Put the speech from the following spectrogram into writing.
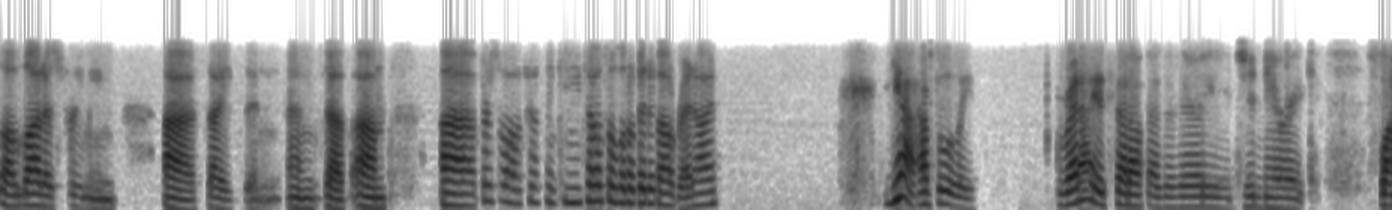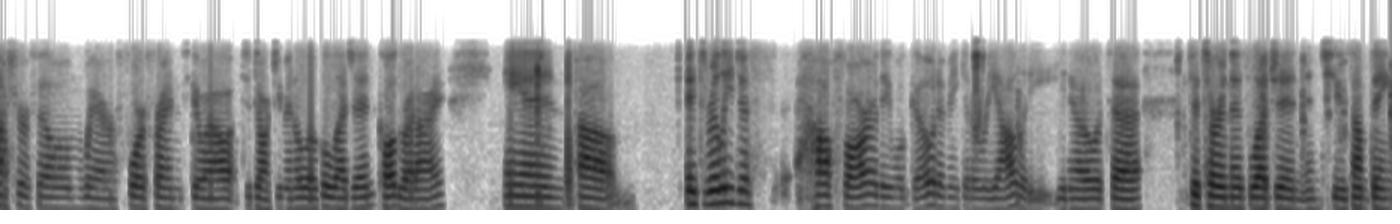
a lot of streaming uh, sites and and stuff. Um, uh, first of all, Tristan, can you tell us a little bit about Red Eye? Yeah, absolutely. Red Eye is set up as a very generic slasher film where four friends go out to document a local legend called Red Eye, and um, it's really just how far they will go to make it a reality. You know, to to turn this legend into something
